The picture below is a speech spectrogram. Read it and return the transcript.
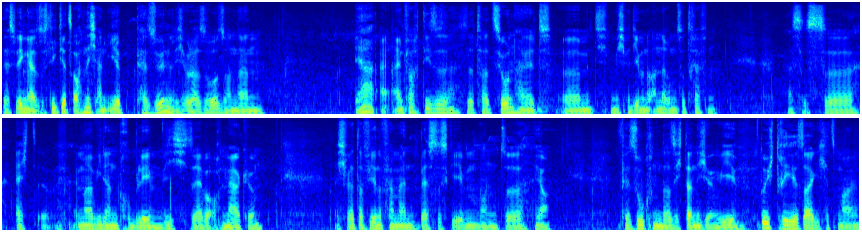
Deswegen, also es liegt jetzt auch nicht an ihr persönlich oder so, sondern ja, einfach diese Situation halt, äh, mit, mich mit jemand anderem zu treffen. Das ist äh, echt äh, immer wieder ein Problem, wie ich selber auch merke. Ich werde auf jeden Fall mein Bestes geben und äh, ja, versuchen, dass ich dann nicht irgendwie durchdrehe, sage ich jetzt mal.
